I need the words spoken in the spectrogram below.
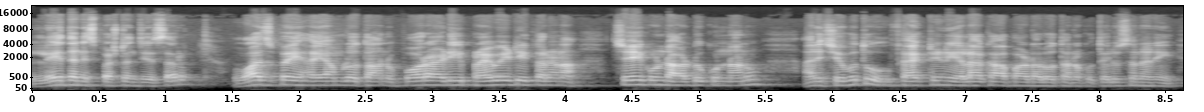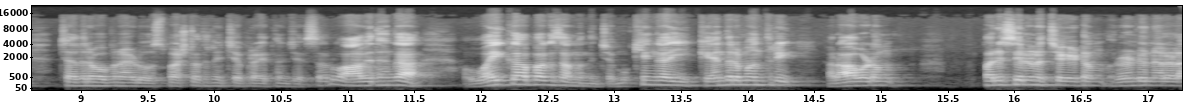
లేదని స్పష్టం చేశారు. వాజ్పేయి హయాంలో తాను పోరాడి ప్రైవేటీకరణ చేయకుండా అడ్డుకున్నాను అని చెబుతూ ఫ్యాక్టరీని ఎలా కాపాడాలో తనకు తెలుసునని చంద్రబాబు నాయుడు స్పష్టతనిచ్చే ప్రయత్నం చేశారు. ఆ విధంగా వైకాపాకు సంబంధించి ముఖ్యంగా ఈ కేంద్ర మంత్రి రావడం పరిశీలన చేయటం రెండు నెలల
